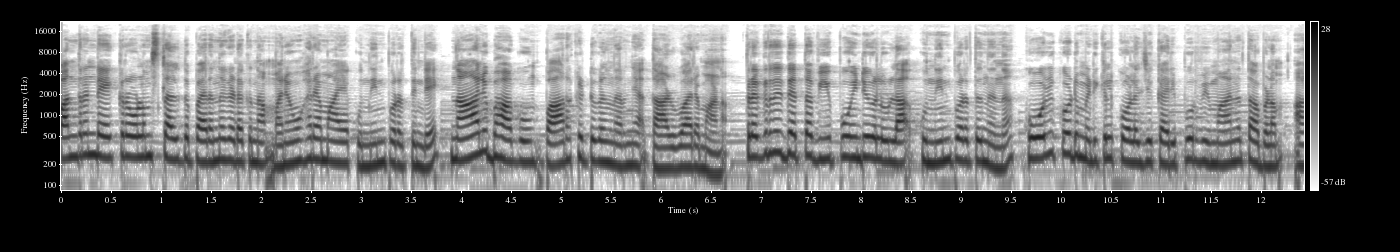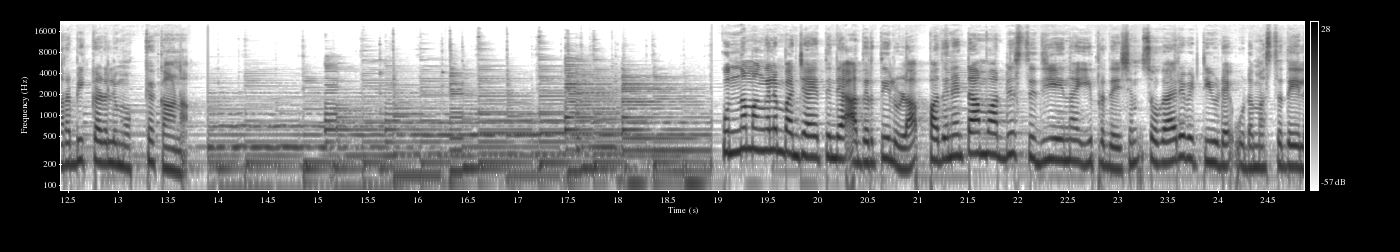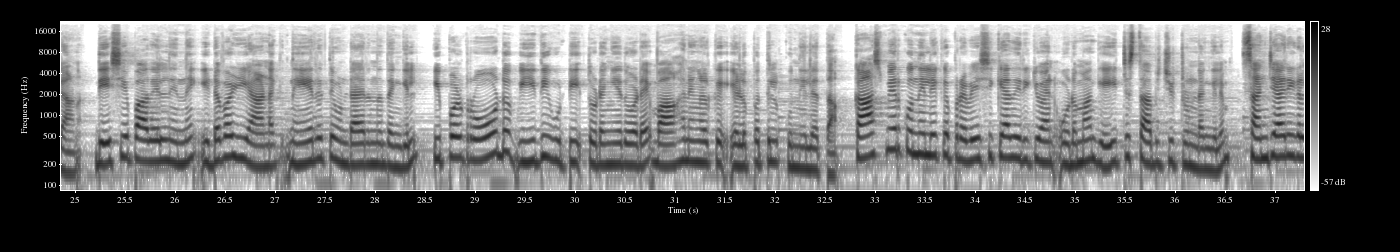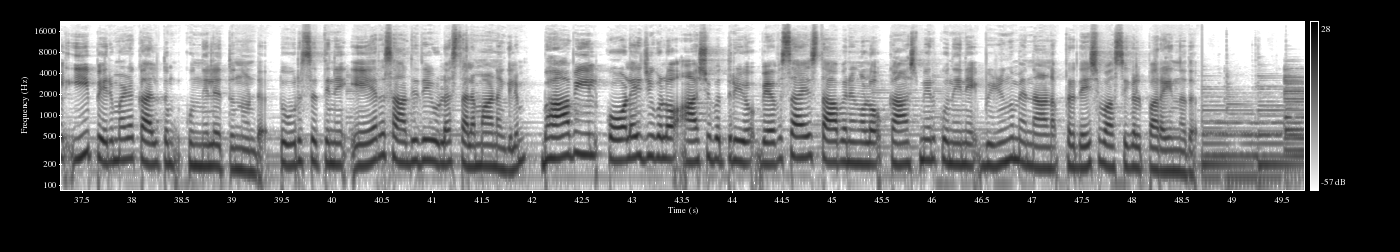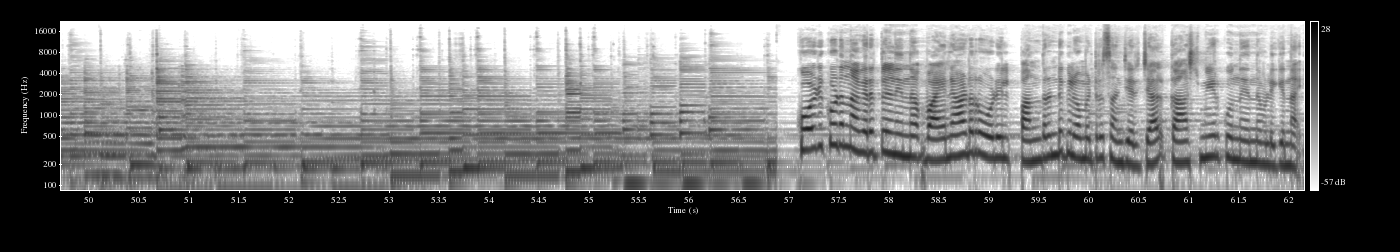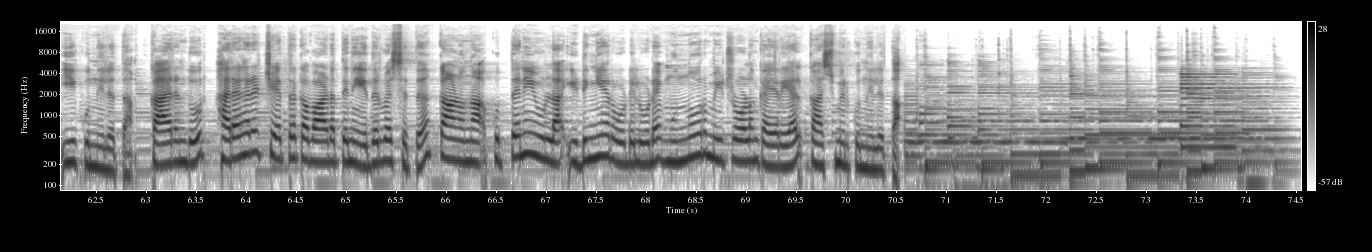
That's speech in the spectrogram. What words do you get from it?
പന്ത്രണ്ട് ഏക്കറോളം സ്ഥലത്ത് പരന്നു കിടക്കുന്ന മനോഹരമായ കുന്നിൻപുറത്തിന്റെ നാലു ഭാഗവും പാറക്കെട്ടുകൾ നിറഞ്ഞ താഴ്വാരമാണ്. പ്രകൃതിദത്ത വ്യൂ പോയിന്റുകളുള്ള കുന്നിൻപുറത്ത് നിന്ന് കോഴിക്കോട് മെഡിക്കൽ കോളേജ് കരിപ്പൂർ വിമാനത്താവളം അറബിക്കടലുമൊക്കെ കാണാം. കുന്നമംഗലം പഞ്ചായത്തിന്റെ അതിർത്തിയിലുള്ള പതിനെട്ടാം വാർഡിൽ സ്ഥിതി ചെയ്യുന്ന ഈ പ്രദേശം സ്വകാര്യ വ്യക്തിയുടെ ഉടമസ്ഥതയിലാണ്. ദേശീയപാതയിൽ നിന്ന് ഇടവഴിയാണ് നേരത്തെ ഉണ്ടായിരുന്നതെങ്കിൽ ഇപ്പോൾ റോഡ് വീതി കൂട്ടി തുടങ്ങിയതോടെ വാഹനങ്ങൾക്ക് എളുപ്പത്തിൽ കുന്നിലെത്താം. കാശ്മീർ കുന്നിലേക്ക് പ്രവേശിക്കാതിരിക്കുവാൻ ഉടമ ഗേറ്റ് സ്ഥാപിച്ചിട്ടുണ്ടെങ്കിലും സഞ്ചാരികൾ ഈ പെരുമഴക്കാലത്തും കുന്നിലെത്തുന്നുണ്ട്. ടൂറിസത്തിന് ഏറെ സാധ്യതയുള്ള സ്ഥലമാണെങ്കിലും ഭാവിയിൽ കോളേജുകളോ ആശുപത്രിയോ വ്യവസായ സ്ഥാപനങ്ങളോ കാശ്മീർ കുന്നിനെ വിഴുങ്ങുമെന്നാണ് പ്രദേശവാസികൾ പറയുന്നത്. കോഴിക്കോട് നഗരത്തിൽ നിന്ന് വയനാട് റോഡിൽ പന്ത്രണ്ട് കിലോമീറ്റർ സഞ്ചരിച്ചാൽ കാശ്മീർ കുന്ന് എന്ന് വിളിക്കുന്ന ഈ കുന്നിലെത്താം. കാരന്തൂർ ഹരഹര ക്ഷേത്ര കവാടത്തിന് എതിർവശത്ത് കാണുന്ന കുത്തനെയുള്ള ഇടുങ്ങിയ റോഡിലൂടെ മുന്നൂറ് മീറ്ററോളം കയറിയാൽ കാശ്മീർ കുന്നിലെത്താം.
